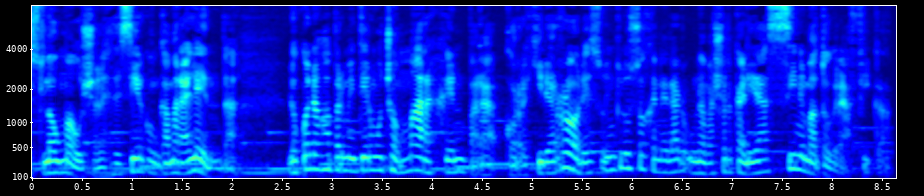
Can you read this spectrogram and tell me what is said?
slow motion, es decir, con cámara lenta, lo cual nos va a permitir mucho margen para corregir errores o incluso generar una mayor calidad cinematográfica.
